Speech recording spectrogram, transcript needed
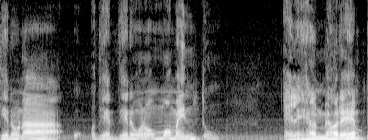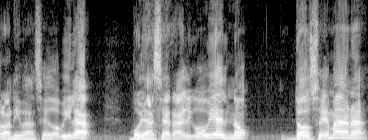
tiene una tiene, tiene un momentum. El, el mejor ejemplo, Aníbal Acedo Vilá, voy a hacer al gobierno dos semanas,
